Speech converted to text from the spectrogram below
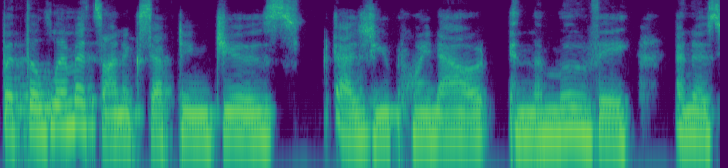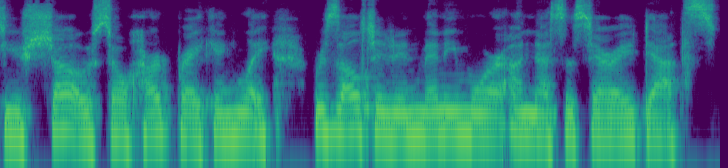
But the limits on accepting Jews, as you point out in the movie, and as you show so heartbreakingly, resulted in many more unnecessary deaths.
